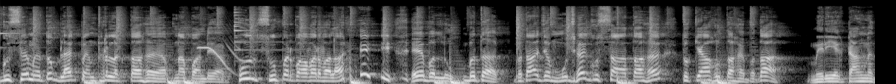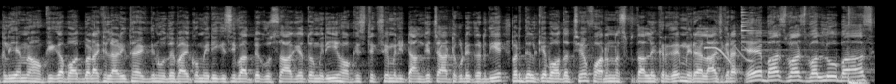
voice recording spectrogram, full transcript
गुस्से में तो ब्लैक पैंथर लगता है अपना पांड्या। फुल सुपर पावर वाला। ए बल्लू, बता बता, जब मुझे गुस्सा आता है तो क्या होता है, बता? मेरी एक टांग नकली है, मैं हॉकी का बहुत बड़ा खिलाड़ी था। एक दिन उदय भाई को मेरी किसी बात पे गुस्सा आ गया तो मेरी हॉकी स्टिक से मेरी टांग के चार टुकड़े कर दिए, पर दिल के बहुत अच्छे हैं, फ़ौरन अस्पताल लेकर गए, मेरा इलाज करा ए, बस बस, बल्लू, बस।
